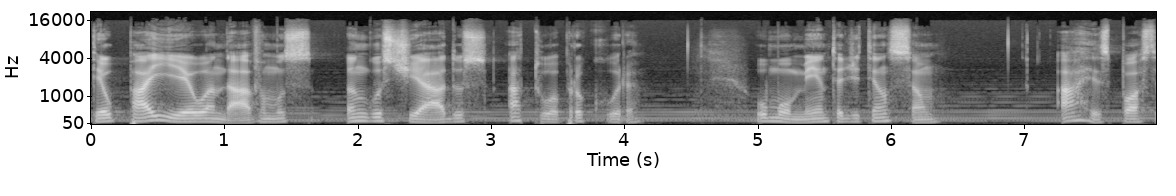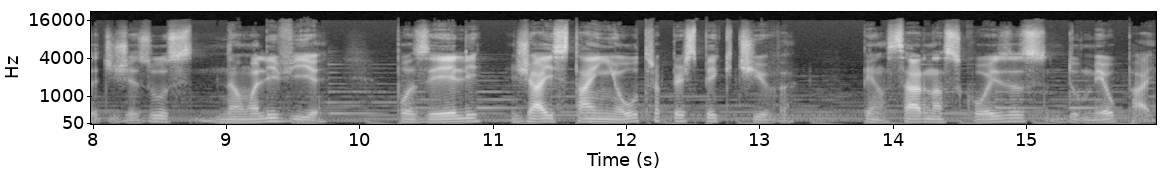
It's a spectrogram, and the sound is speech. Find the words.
teu pai e eu andávamos angustiados à tua procura. O momento é de tensão a resposta de Jesus não alivia, pois ele já está em outra perspectiva pensar nas coisas do meu Pai.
